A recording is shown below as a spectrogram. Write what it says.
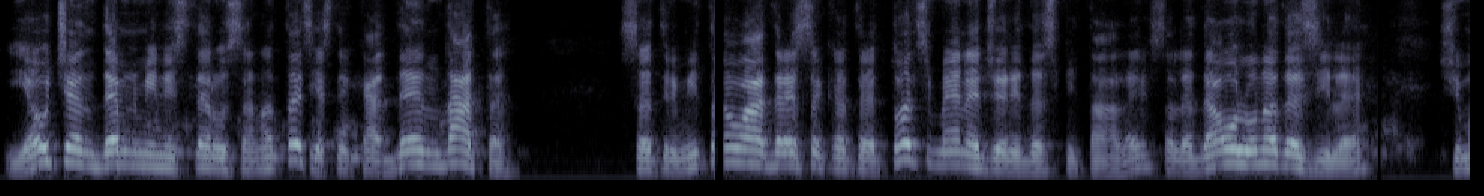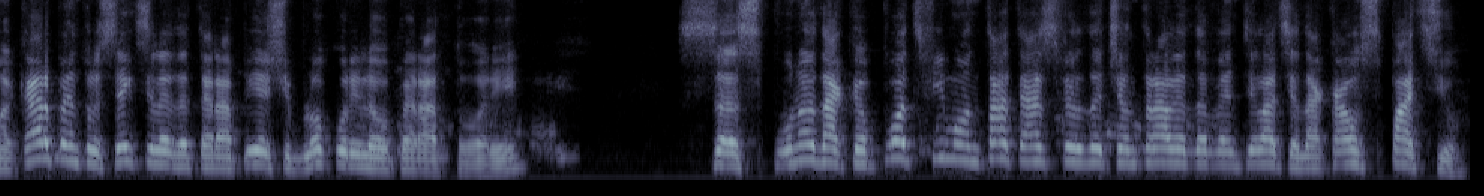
Eu ce îndemn Ministerul Sănătății este ca de îndată să trimită o adresă către toți managerii de spitale, să le dea o lună de zile și măcar pentru secțiile de terapie și blocurile operatorii, să spună dacă pot fi montate astfel de centrale de ventilație, dacă au spațiu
